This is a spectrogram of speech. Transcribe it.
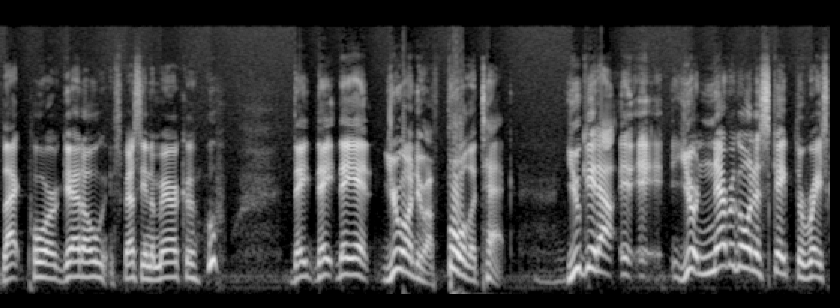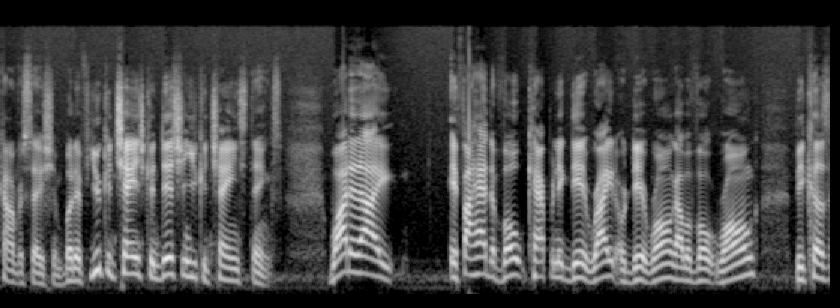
black, poor, ghetto, especially in America, whew, they they they had, you're under a full attack. You get out, it, it- you're never going to escape the race conversation. But if you can change condition, you can change things. Why did I? If I had to vote, Kaepernick did right or did wrong, I would vote wrong because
